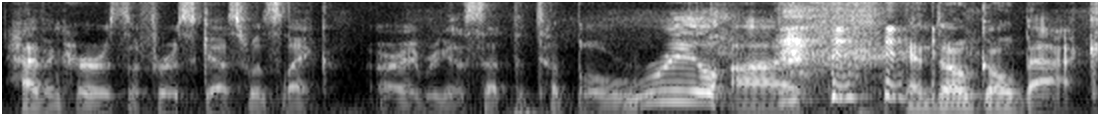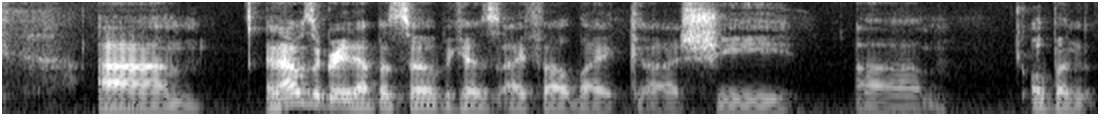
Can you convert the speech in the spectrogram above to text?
having her as the first guest was like, all right, we're going to set the tempo real high and don't go back. Um, and that was a great episode because I felt like uh, she um, open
